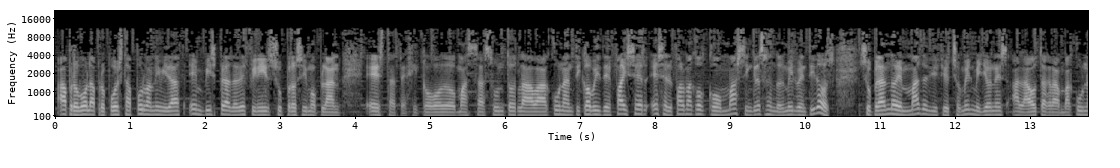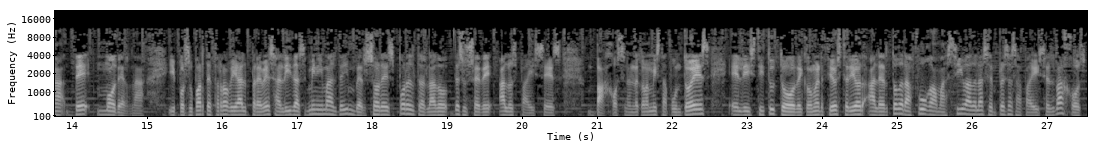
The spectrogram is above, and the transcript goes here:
aprobó la propuesta por unanimidad en vísperas de definir su próximo plan estratégico. Más asuntos, la vacuna anticovid de Pfizer es el fármaco con más ingresos en 2022, superando en más de 18.000 millones a la otra gran vacuna de Moderna. Y por su parte, Ferrovial prevé salidas mínimas de inversores por el traslado de su sede a los Países Bajos. En el economista.es, el Instituto de Comercio Exterior alertó de la fuga masiva de las empresas a Países Bajos.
